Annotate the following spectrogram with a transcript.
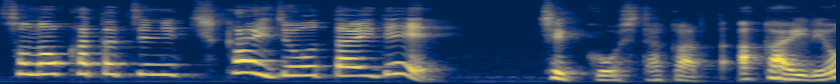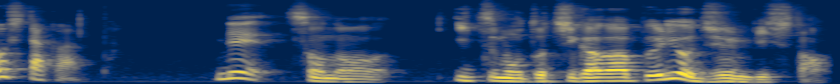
その形に近い状態でチェックをしたかった。赤入れをしたかった。で、その、いつもと違うアプリを準備した。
